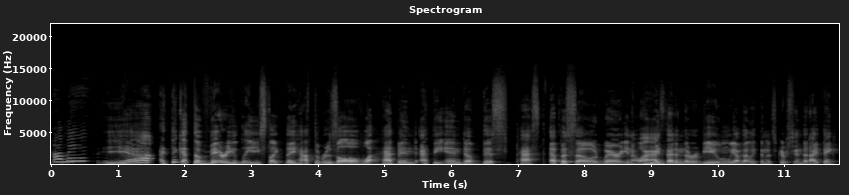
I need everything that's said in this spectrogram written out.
coming? Yeah, I think at the very least, like they have to resolve what happened at the end of this past episode, where, you know, I, I Mhm. said in the review, and we have that linked in the description, that I think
